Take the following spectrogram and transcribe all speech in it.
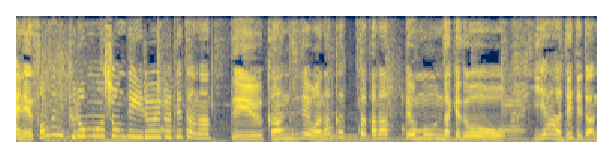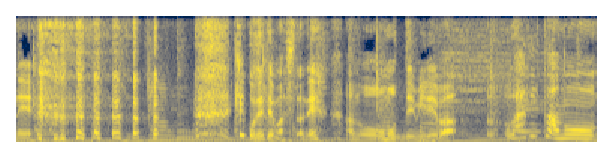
回ねそんなにプロモーションでいろいろ出たなっていう感じではなかったかなって思うんだけどいやー出てたね。結構出てましたね。あの思ってみれば。割とあの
